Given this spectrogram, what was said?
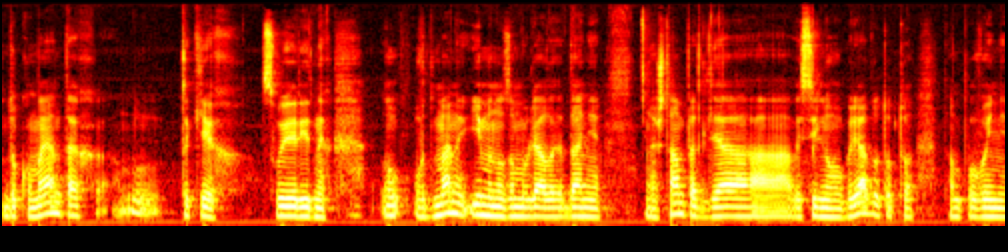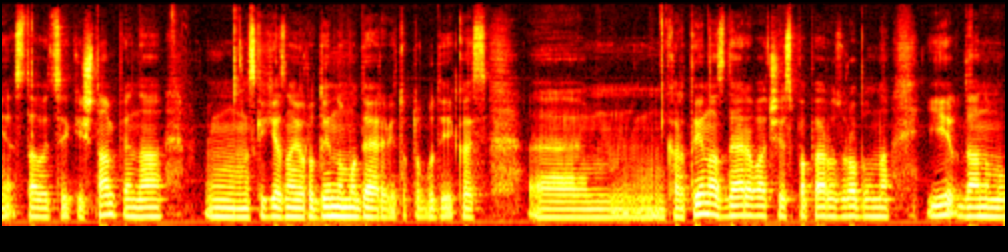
документах, ну, таких своєрідних. Ну, От мене іменно замовляли дані штампи для весільного обряду, тобто там повинні ставитися якісь штампи на, наскільки я знаю, родинному дереві. Тобто буде якась е, картина з дерева чи з паперу зроблена, і в даному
